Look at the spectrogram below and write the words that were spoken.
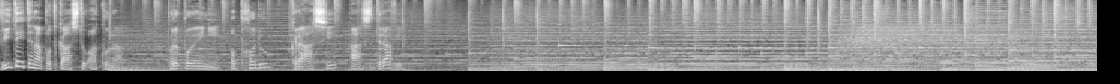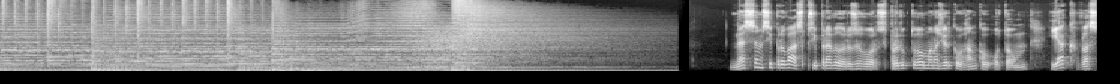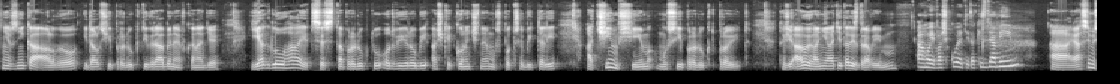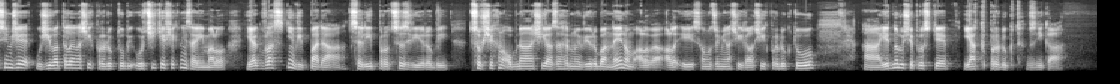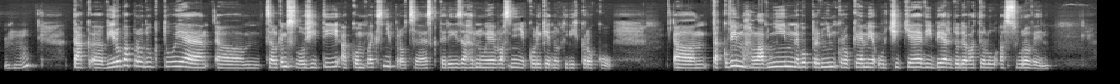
Vítejte na podcastu Akuna. Propojení obchodu, krásy a zdraví. Dnes jsem si pro vás připravil rozhovor s produktovou manažerkou Hankou o tom, jak vlastně vzniká Alveo i další produkty vyráběné v Kanadě, jak dlouhá je cesta produktu od výroby až ke konečnému spotřebiteli a čím vším musí produkt projít. Takže ahoj Hani, já tě tady zdravím. Ahoj Vašku, já ti taky zdravím. A já si myslím, že uživatele našich produktů by určitě všechny zajímalo, jak vlastně vypadá celý proces výroby, co všechno obnáší a zahrnuje výroba nejenom Alva, ale i samozřejmě našich dalších produktů a jednoduše prostě, jak produkt vzniká. Mm-hmm. Tak eh, výroba produktu je um, celkem složitý a komplexní proces, který zahrnuje vlastně několik jednotlivých kroků. Um, takovým hlavním nebo prvním krokem je určitě výběr dodavatelů a surovin.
